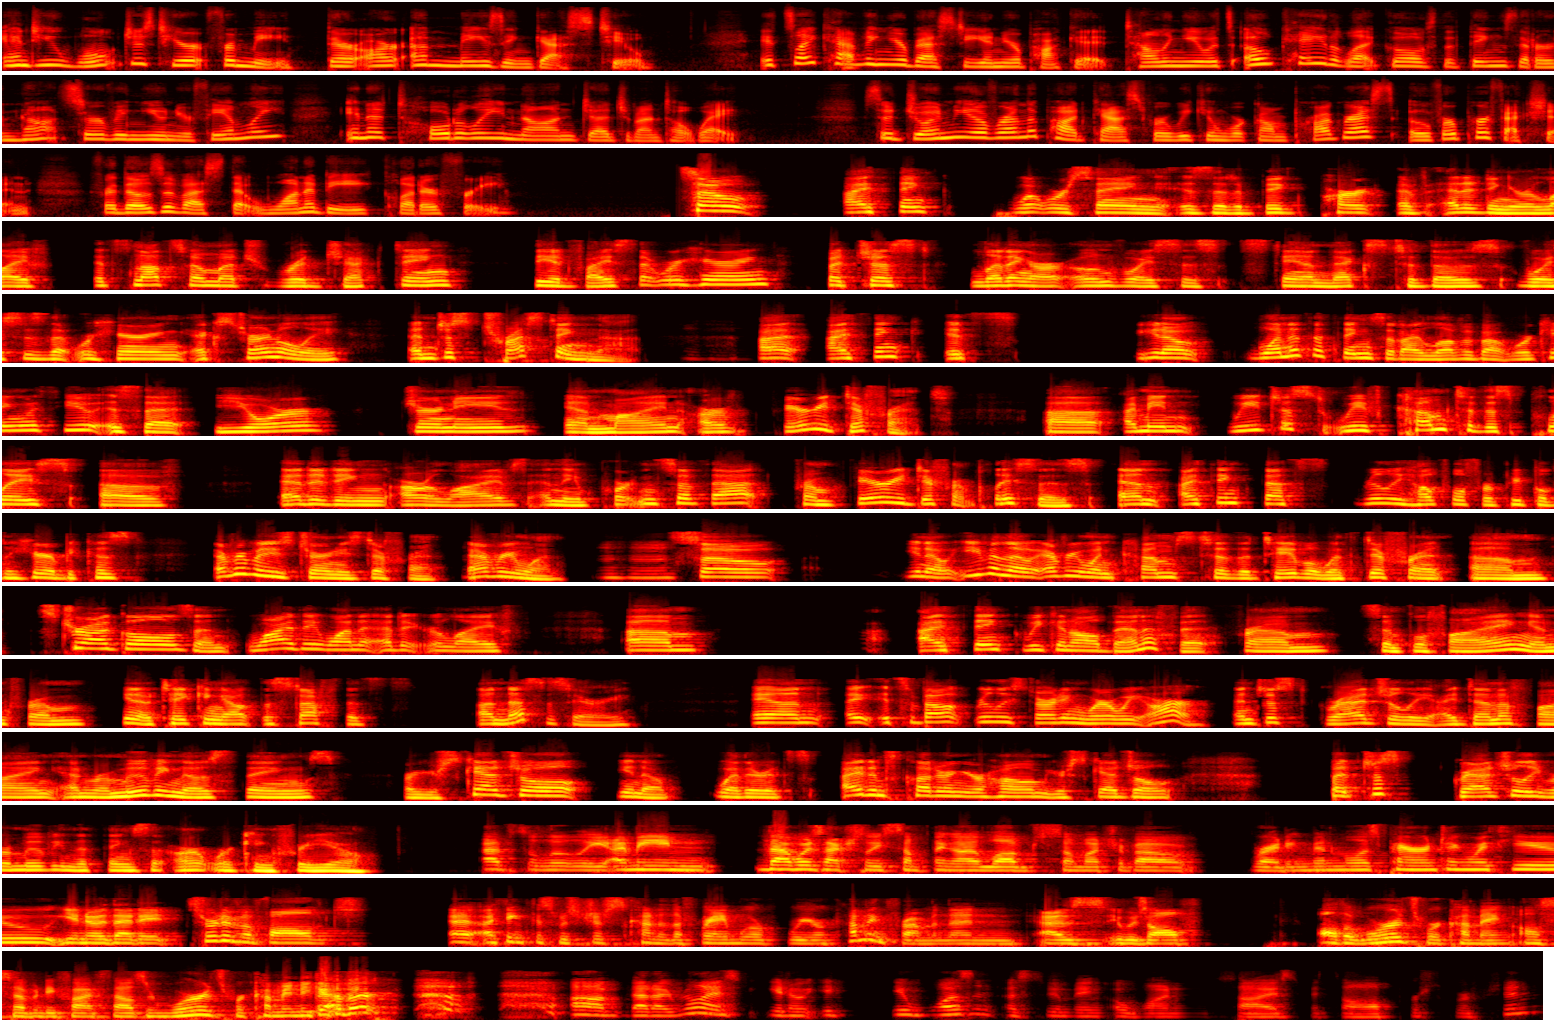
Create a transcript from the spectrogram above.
And you won't just hear it from me, there are amazing guests too. It's like having your bestie in your pocket telling you it's okay to let go of the things that are not serving you and your family in a totally non judgmental way. So join me over on the podcast where we can work on progress over perfection for those of us that want to be clutter free. So I think what we're saying is that a big part of editing your life, it's not so much rejecting the advice that we're hearing, but just letting our own voices stand next to those voices that we're hearing externally and just trusting that. Mm-hmm. I, I think it's, you know, one of the things that I love about working with you is that your journey and mine are very different. Uh, I mean, we just, we've come to this place of editing our lives and the importance of that from very different places. And I think that's really helpful for people to hear because everybody's journey is different. Mm-hmm. Everyone. Mm-hmm. So, you know, even though everyone comes to the table with different um, struggles and why they want to edit your life, um, I think we can all benefit from simplifying and from, you know, taking out the stuff that's unnecessary. And it's about really starting where we are and just gradually identifying and removing those things or your schedule, you know, whether it's items cluttering your home, your schedule, but just gradually removing the things that aren't working for you. Absolutely. I mean, that was actually something I loved so much about writing minimalist parenting with you, you know, that it sort of evolved. I think this was just kind of the framework we were coming from. And then as it was all, all the words were coming, all 75,000 words were coming together, um, that I realized, you know, it, it wasn't assuming a one size fits all prescription.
